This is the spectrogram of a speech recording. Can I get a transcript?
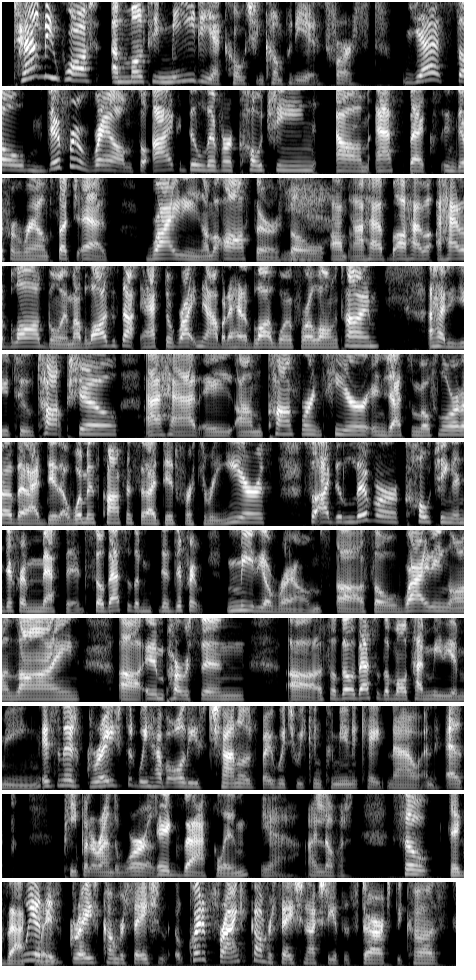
Tell me what a multimedia coaching company is first. Yes, so different realms. So I could deliver coaching um, aspects in different realms, such as writing. I'm an author, so yeah. um, I have I have I had a blog going. My blog is not active right now, but I had a blog going for a long time. I had a YouTube talk show. I had a um, conference here in Jacksonville, Florida, that I did a women's conference that I did for three years. So I deliver coaching in different methods. So that's the the different media realms. Uh, so writing online, uh, in person. Uh, so though that's what the multimedia means. Isn't it great that we have all these channels by which we can communicate now and help people around the world? Exactly. Yeah, I love it. So exactly, we had this great conversation, uh, quite a frank conversation actually at the start because,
